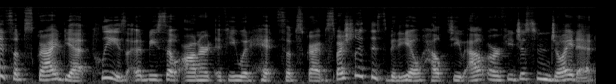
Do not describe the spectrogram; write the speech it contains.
haven't hit subscribe yet, please, I would be so honored if you would hit subscribe, especially if this video helped you out or if you just enjoyed it.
